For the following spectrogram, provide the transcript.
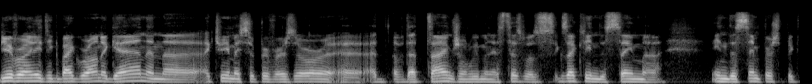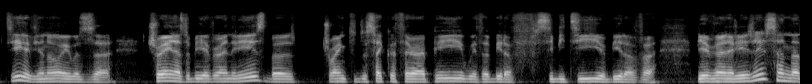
behavioral analytic background again, and uh, actually my supervisor at, of that time, Jean-Louis Monestes, was exactly in the same in the same perspective. You know, he was trained as a behavior analyst, but trying to do psychotherapy with a bit of CBT, a bit of uh, behavior analysis, and uh,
